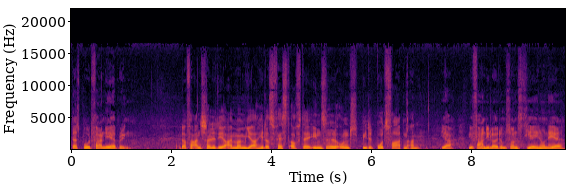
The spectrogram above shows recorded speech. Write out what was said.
das Bootfahren näher bringen. Und da veranstaltet ihr einmal im Jahr hier das Fest auf der Insel und bietet Bootsfahrten an. Ja, wir fahren die Leute umsonst hier hin und her.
